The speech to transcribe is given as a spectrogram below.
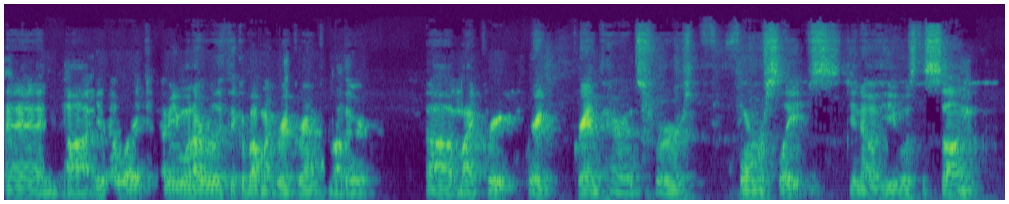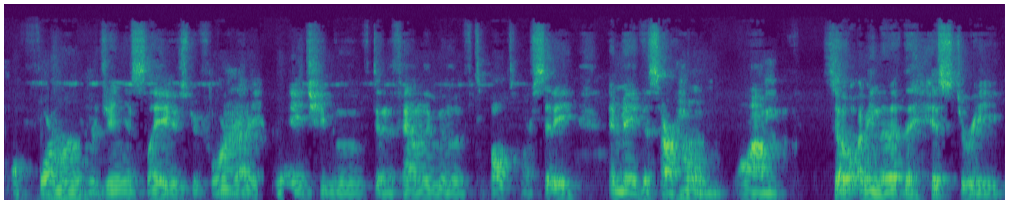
And uh, you know, like I mean, when I really think about my great grandfather, uh, my great great grandparents were former slaves. You know, he was the son of former Virginia slaves before at a young age he moved and the family moved to Baltimore City and made this our home. Um, so I mean the the history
